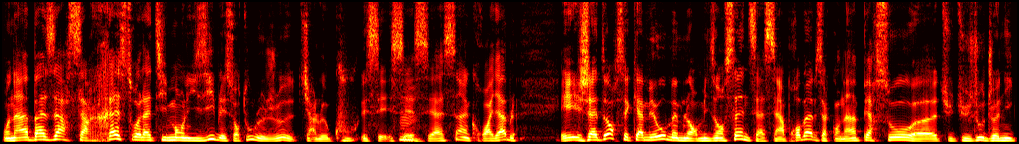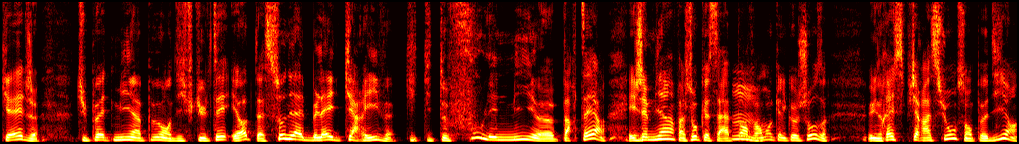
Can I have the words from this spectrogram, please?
on a un bazar, ça reste relativement lisible et surtout le jeu tient le coup. Et c'est hmm. assez incroyable. Et j'adore ces caméos, même leur mise en scène, c'est assez improbable. C'est-à-dire qu'on a un perso, euh, tu, tu, joues Johnny Cage, tu peux être mis un peu en difficulté, et hop, t'as Sonya Blade qui arrive, qui, qui te fout l'ennemi euh, par terre. Et j'aime bien, enfin, je trouve que ça apporte hmm. vraiment quelque chose, une respiration, si on peut dire.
